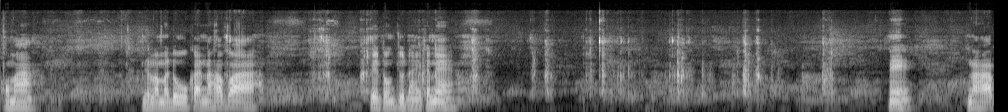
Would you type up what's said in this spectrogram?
ออกมา เดี๋ยวเรามาดูกันนะครับว่า เป็นตรงจุดไหนกันแน่นี่นะครับ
